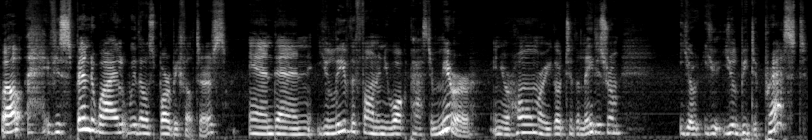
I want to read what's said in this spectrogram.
Well, if you spend a while with those Barbie filters and then you leave the phone and you walk past a mirror in your home or you go to the ladies' room, you you you'll be depressed.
